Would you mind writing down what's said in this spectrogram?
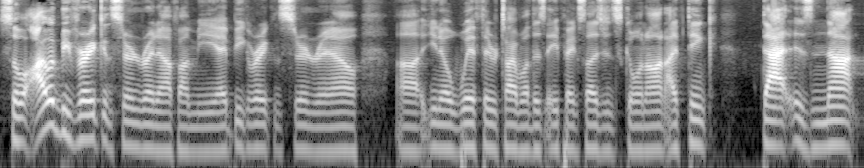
So I would be very concerned right now if I'm me. I'd be very concerned right now, uh, you know, with they were talking about this Apex Legends going on. I think that is not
